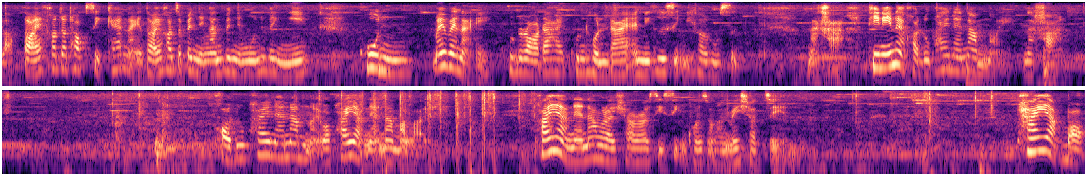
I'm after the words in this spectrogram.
หรอก ต่อให้เขาจะท็อกซิกแค่ไหน ต่อให้เขาจะเป็นอย่างนั้นเป็นอย่างงู้นเป็นอย่างนี้ คุณไม่ไปไหน คุณรอได้ คุณทนได้ อันนี้คือสิ่งที่เขารู้สึกนะคะ ทีนี้เนี่ยขอดูไพ่แนะนำหน่อยนะคะ ขอดูไพ่แนะนำหน่อยว่าไพ่อยากแนะนำอะไร ไพ่อยากแนะนำอะไรชาวราศีสิงห์คนสัมพันธ์ไม่ชัดเจน ไพ่อยากบอก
